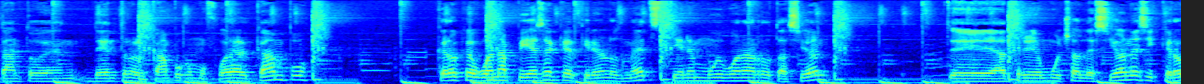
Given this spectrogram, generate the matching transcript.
tanto dentro del campo como fuera del campo. Creo que buena pieza que adquirieron los Mets, tiene muy buena rotación, eh, ha tenido muchas lesiones y creo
